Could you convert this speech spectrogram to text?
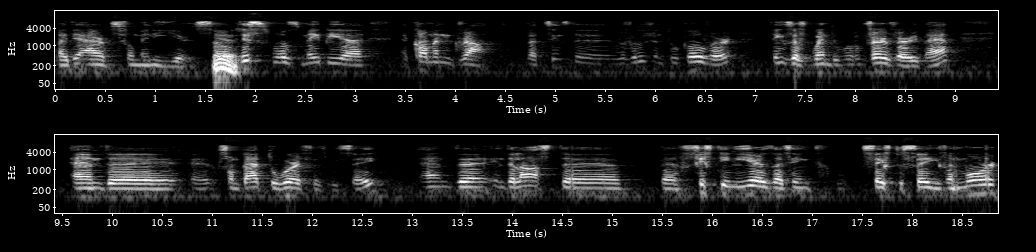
by the Arabs for many years. So yes. this was maybe a, a, common ground. But since the revolution took over, things have went very, very bad, and uh, uh, from bad to worse, as we say. And uh, in the last 15 years, I think, safe to say, even more.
